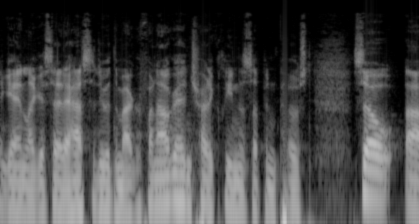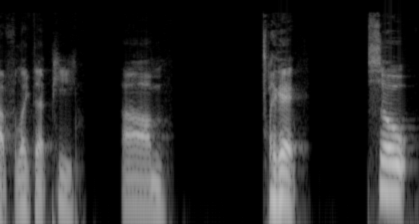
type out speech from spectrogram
Again, like I said, it has to do with the microphone. I'll go ahead and try to clean this up in post. So, uh, like that P. Um, okay. So,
